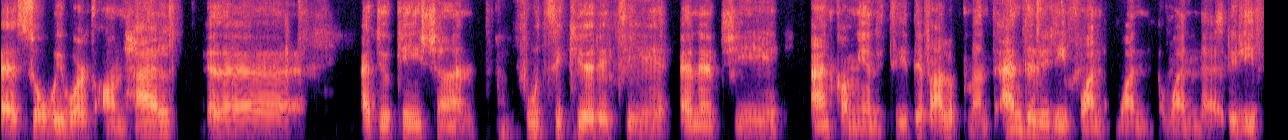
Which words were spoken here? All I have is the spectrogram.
Uh, so we work on health, education, food security, energy, and community development and the relief one one one uh, relief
